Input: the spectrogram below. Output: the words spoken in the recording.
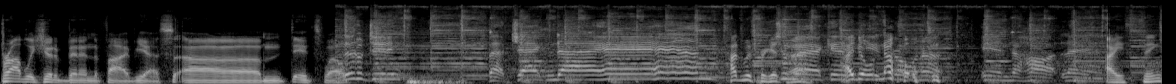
probably should have been in the five, yes. Um it's well Little ditty about Jack and Diane. How did we forget Two that? American I don't know. growing up in the heartland. I think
